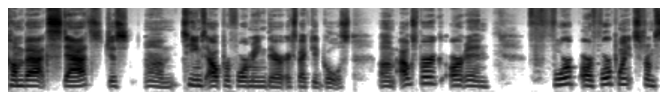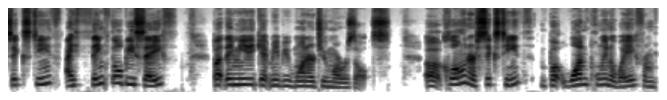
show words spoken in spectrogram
comeback stats, just um, teams outperforming their expected goals. Um, Augsburg are in four or four points from 16th. I think they'll be safe, but they need to get maybe one or two more results. Uh, Cologne are 16th, but one point away from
